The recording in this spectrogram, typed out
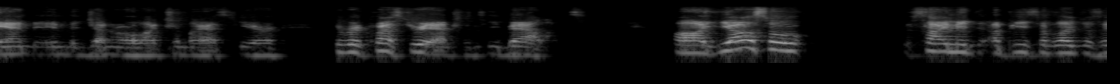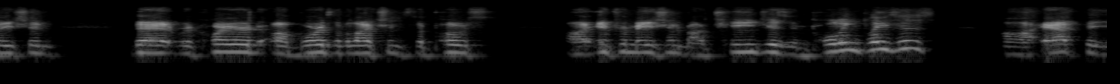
and in the general election last year, to request your absentee ballots. Uh, he also signed a piece of legislation that required uh, boards of elections to post uh, information about changes in polling places uh, at the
